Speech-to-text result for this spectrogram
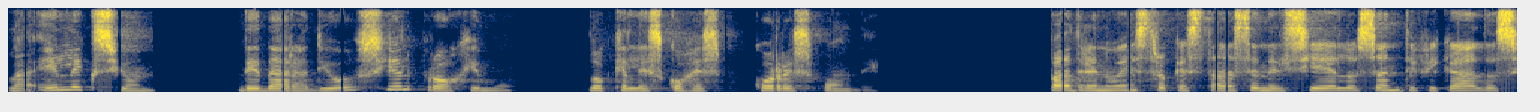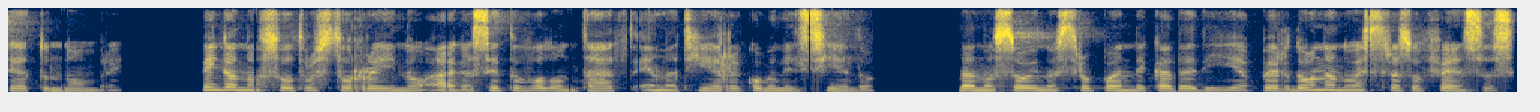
la elección de dar a Dios y al prójimo lo que les corresponde. Padre nuestro que estás en el cielo, santificado sea tu nombre. Venga a nosotros tu reino, hágase tu voluntad en la tierra como en el cielo. Danos hoy nuestro pan de cada día, perdona nuestras ofensas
